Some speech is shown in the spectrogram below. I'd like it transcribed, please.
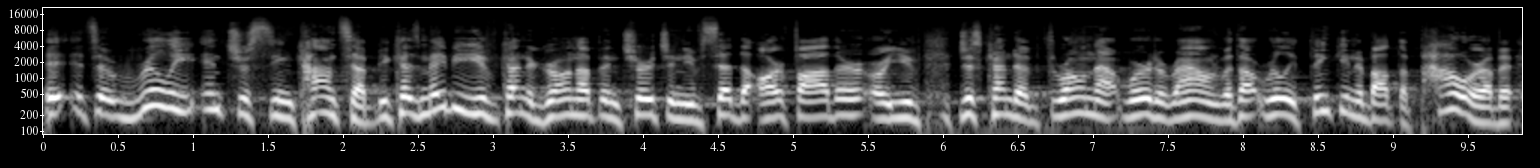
it's a really interesting concept because maybe you've kind of grown up in church and you've said the Our Father, or you've just kind of thrown that word around without really thinking about the power of it.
